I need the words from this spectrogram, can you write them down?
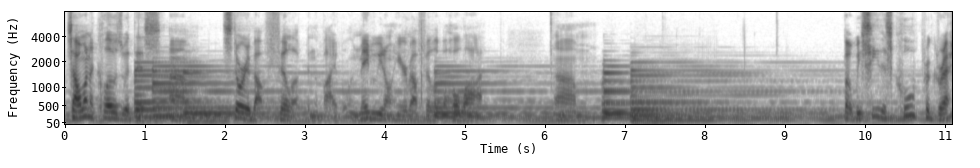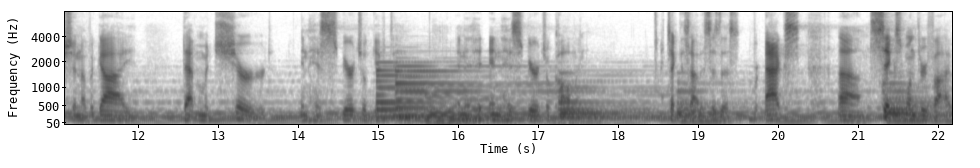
So I want to close with this um, story about Philip in the Bible. And maybe we don't hear about Philip a whole lot. Um, but we see this cool progression of a guy that matured in his spiritual gifting and in his spiritual calling. Check this out. It says this Acts um, 6 1 through 5.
